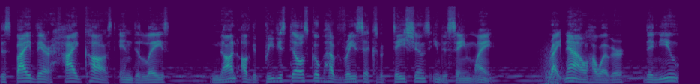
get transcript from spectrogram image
Despite their high cost and delays, none of the previous telescopes have raised expectations in the same way. Right now, however, the new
